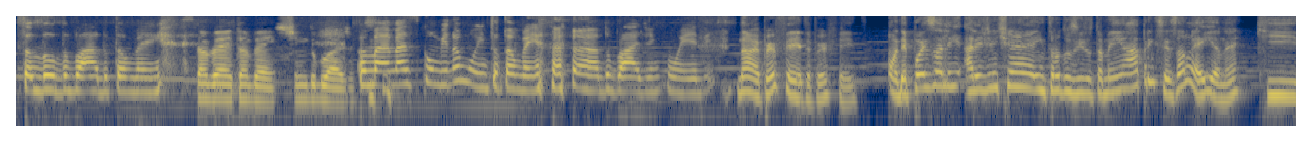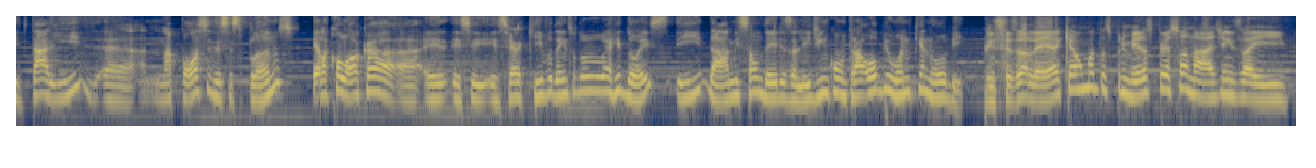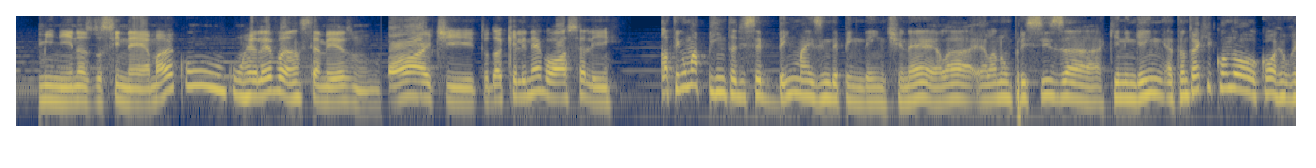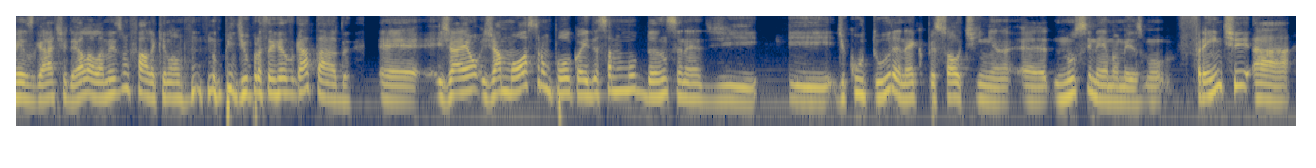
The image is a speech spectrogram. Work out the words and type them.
Sou do dublado também. Também, também. Time dublagem. mas, mas combina muito também a dublagem com ele. Não, é perfeito, é perfeito. Bom, depois ali, ali a gente é introduzido também a princesa Leia, né? Que tá ali é, na posse desses planos. Ela coloca esse, esse arquivo dentro do R2 e dá a missão deles ali de encontrar Obi-Wan Kenobi. Princesa Leia, que é uma das primeiras personagens aí meninas do cinema com, com relevância mesmo. Forte, todo aquele negócio ali. Ela tem uma pinta de ser bem mais independente, né? Ela, ela não precisa que ninguém. é, Tanto é que quando ocorre o resgate dela, ela mesmo fala que ela não pediu pra ser resgatada. É, já, é, já mostra um pouco aí dessa mudança, né? De, de, de cultura, né? Que o pessoal tinha é, no cinema mesmo, frente a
